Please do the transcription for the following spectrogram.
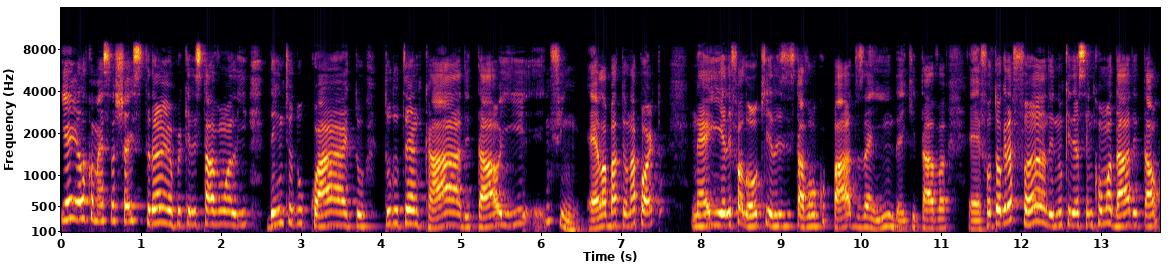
e aí ela começa a achar estranho porque eles estavam ali dentro do quarto, tudo trancado e tal e, enfim, ela bateu na porta, né, e ele falou que eles estavam ocupados ainda e que estava é, fotografando e não queria ser incomodado e tal.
